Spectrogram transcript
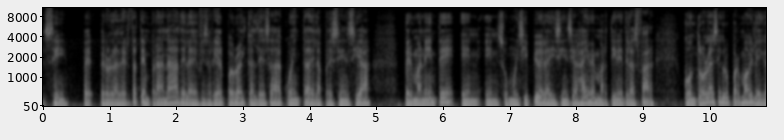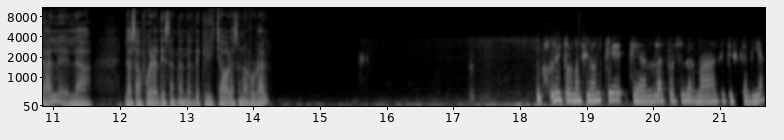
Sí, pero la alerta temprana de la Defensoría del Pueblo Alcaldesa da cuenta de la presencia permanente en, en su municipio de la disidencia Jaime Martínez de las FARC. ¿Controla ese grupo armado ilegal eh, la, las afueras de Santander de Quilichao, la zona rural? La información que, dan las Fuerzas Armadas y Fiscalía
